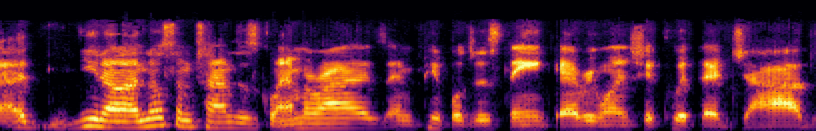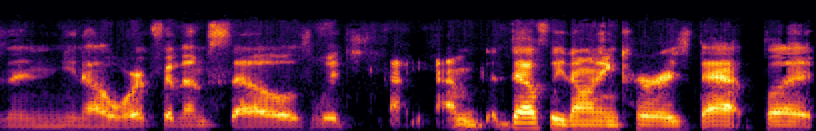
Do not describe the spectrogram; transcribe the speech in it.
I, you know, I know sometimes it's glamorized and people just think everyone should quit their jobs and, you know, work for themselves, which I, I'm definitely don't encourage that. But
